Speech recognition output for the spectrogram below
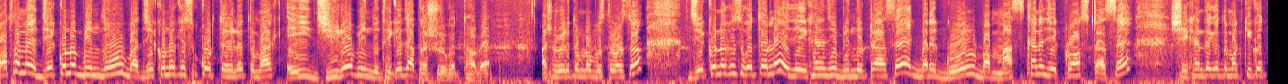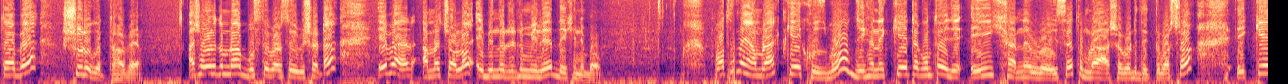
প্রথমে যে কোনো বিন্দু বা যে কোনো কিছু করতে হলে তোমাকে এই জিরো বিন্দু থেকে যাত্রা শুরু করতে হবে। আশা করি তোমরা বুঝতে পারছ? যে কোনো কিছু করতে হলে যে এখানে যে বিন্দুটা আছে, একবারে গোল বা মাঝখানে যে ক্রসটা আছে, সেখান থেকে তোমাকে কি করতে হবে? শুরু করতে হবে। আশা করি তোমরা বুঝতে পারছ এই বিষয়টা। এবার আমরা চলো এই বিন্দুটা একটু মিলে দেখে নিব। প্রথমে আমরা কে খুঁজবো, যেখানে কেটা কিন্তু এই যে এইখানে রয়েছে, তোমরা আশা করি দেখতে পাচ্ছ এই কে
